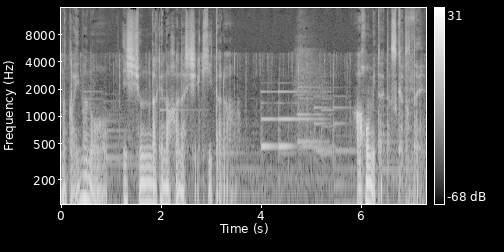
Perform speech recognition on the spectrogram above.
ー、なんか今の一瞬だけの話聞いたら、アホみたいですけどね。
